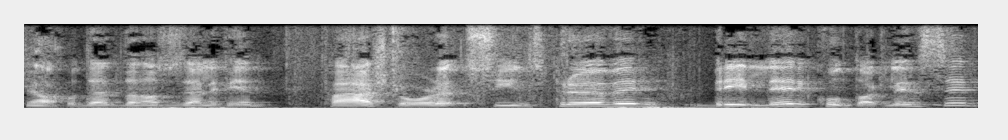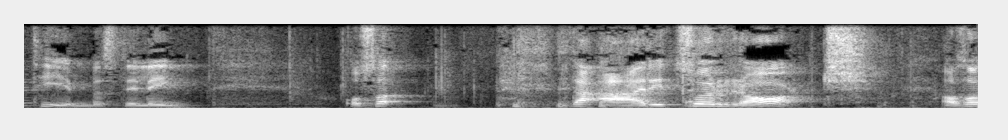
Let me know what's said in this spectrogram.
Ja. Og den, denne syns jeg er litt fin. For her står det synsprøver, briller, kontaktlinser, timebestilling. Og så Det er ikke så rart. Altså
